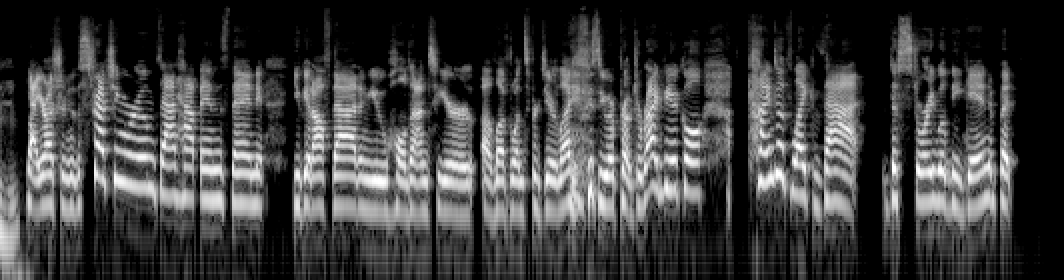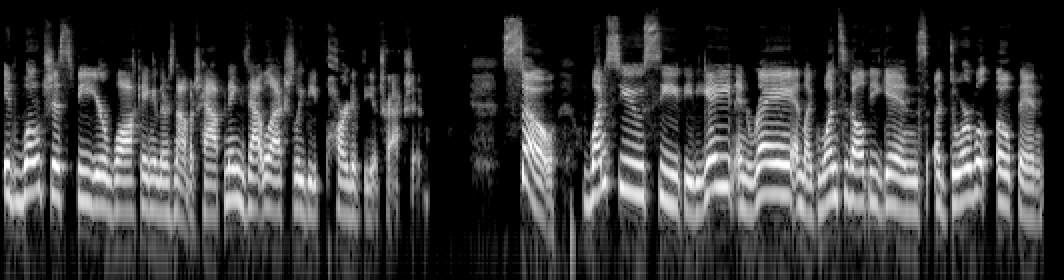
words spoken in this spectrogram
Mhm. yeah, you're ushered into the stretching room. That happens. Then you get off that and you hold on to your uh, loved ones for dear life as you approach a ride vehicle. Kind of like that, the story will begin, but it won't just be you're walking and there's not much happening. That will actually be part of the attraction. So once you see BB 8 and Rey, and like once it all begins, a door will open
